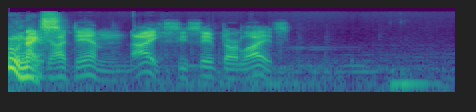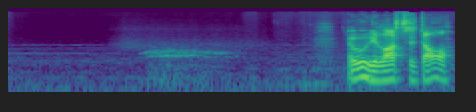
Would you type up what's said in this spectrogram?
Ooh, nice. God damn, nice! You saved our lives. Ooh, he lost his doll.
